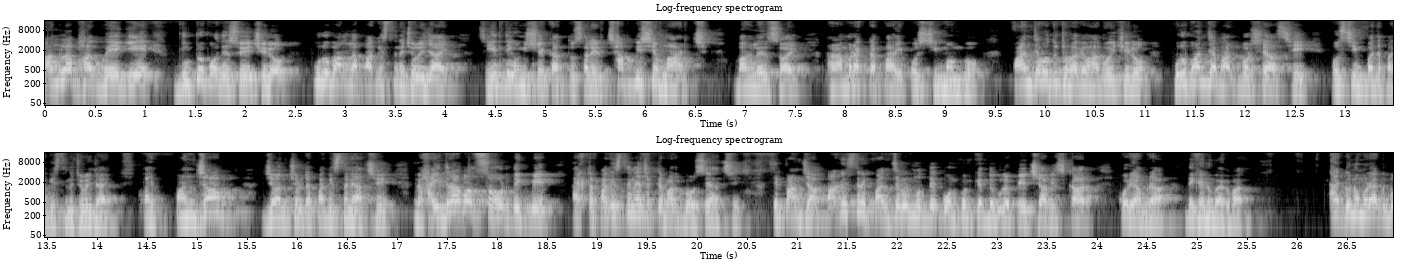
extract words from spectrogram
বাংলা ভাগ হয়ে গিয়ে দুটো প্রদেশ হয়েছিল। পুরো বাংলা পাকিস্তানে চলে যায়। সেখান থেকে উনিশশো একাত্তর সালের ছাব্বিশে মার্চ বাংলাদেশ হয়। আর আমরা একটা পাই পশ্চিমবঙ্গ। পাঞ্জাবও দুটো ভাগে ভাগ হয়েছিল। পূর্ব পাঞ্জাব ভারতবর্ষে আসছে, পশ্চিম পাঞ্জাব পাকিস্তানে চলে যায়। তাই পাঞ্জাব যে অঞ্চলটা পাকিস্তানে আছে। হায়দ্রাবাদ শহর দেখবে একটা পাকিস্তানে আছে, একটা ভারতবর্ষে আছে। যে পাঞ্জাব, পাকিস্তানের পাঞ্জাবের মধ্যে কোন কোন কেন্দ্রগুলো পেয়েছে আবিষ্কার করে আমরা দেখে নেব একবার। এক নম্বর রাখব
